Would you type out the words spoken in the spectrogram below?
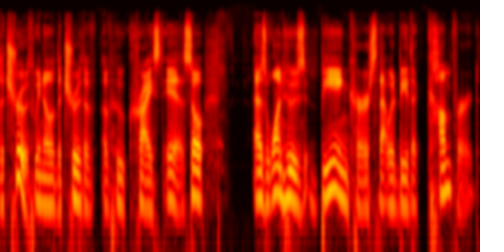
the truth. We know the truth of, of who Christ is. So as one who's being cursed, that would be the comfort.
